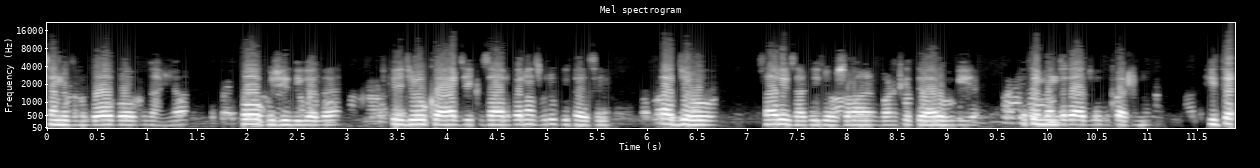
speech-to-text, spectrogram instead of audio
ਸੰਗਤ ਨੂੰ ਬਹੁਤ ਬਹੁਤ ਵਧਾਈਆਂ। ਬਹੁਤ ਖੁਸ਼ੀ ਦੀ ਗੱਲ ਹੈ ਕਿ ਜੋ ਕਾਰਜ ਇੱਕ ਸਾਲ ਪਹਿਲਾਂ ਸ਼ੁਰੂ ਕੀਤਾ ਸੀ ਅੱਜ ਉਹ ਸਾਰੀ ਸਾਡੀ ਜੋ ਸਰਾਂ ਬਣ ਕੇ ਤਿਆਰ ਹੋ ਗਈ ਹੈ ਅਤੇ ਮੰਦਿਰ ਦਾ ਜੋ ਉਦਘਾਟਨ ਕੀਤਾ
